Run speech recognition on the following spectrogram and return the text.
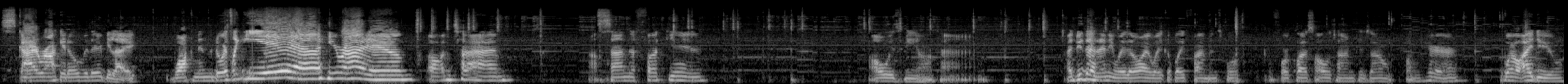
skyrocket over there, be like, walking in the door. It's like, yeah, here I am, on time. I'll sign the fuck in. Always be on time. I do that anyway, though. I wake up like five minutes before, before class all the time because I don't fucking care. Well, I do.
